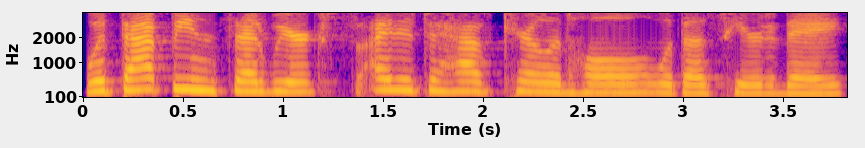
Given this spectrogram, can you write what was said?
With that being said, we are excited to have Carolyn Hull with us here today.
